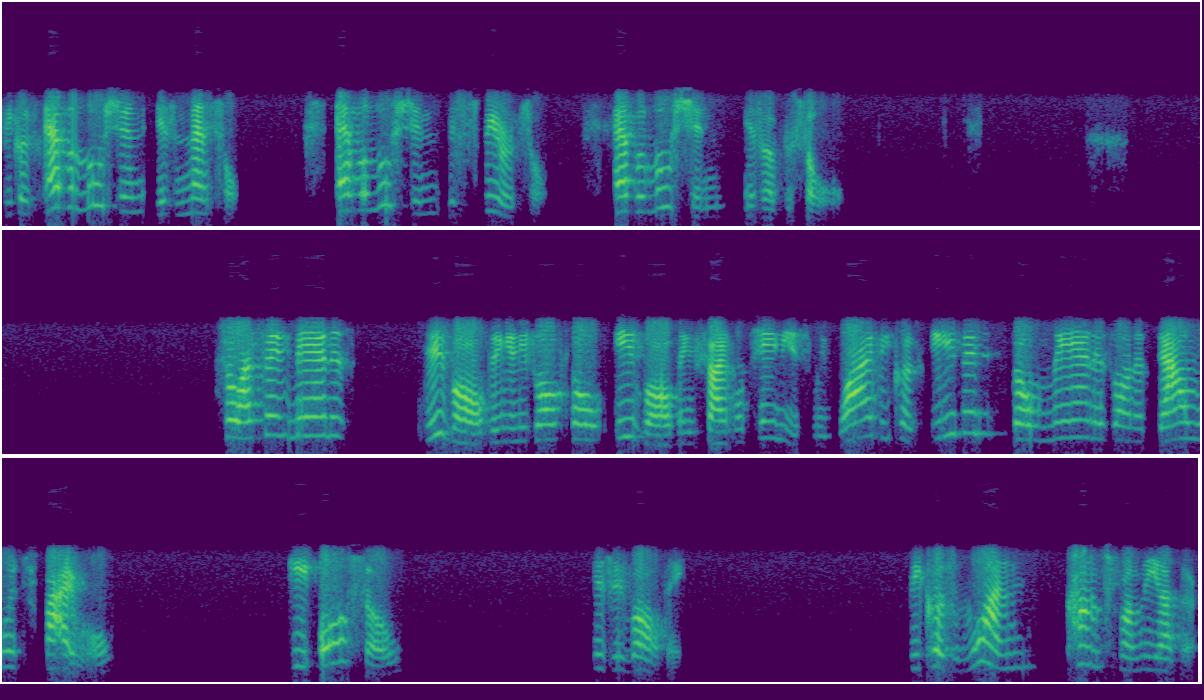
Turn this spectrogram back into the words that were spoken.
Because evolution is mental, evolution is spiritual, evolution is of the soul. So I say man is evolving and he's also evolving simultaneously. Why? Because even though man is on a downward spiral, he also is evolving. Because one comes from the other.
